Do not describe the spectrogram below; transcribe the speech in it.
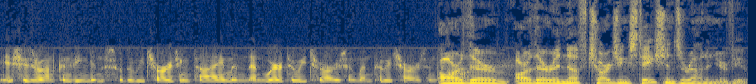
issues around convenience, so the recharging time and, and where to recharge and when to recharge. And so are on. there are there enough charging stations around in your view?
